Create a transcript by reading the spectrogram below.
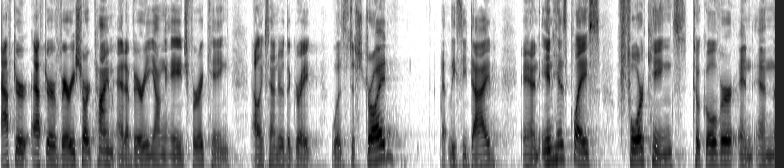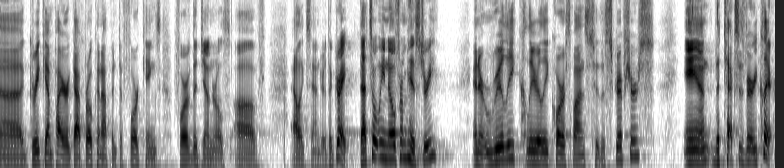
after, after a very short time, at a very young age for a king, Alexander the Great was destroyed. At least he died. And in his place four kings took over, and, and the Greek Empire got broken up into four kings, four of the generals of Alexander the Great. That's what we know from history, and it really clearly corresponds to the scriptures, and the text is very clear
